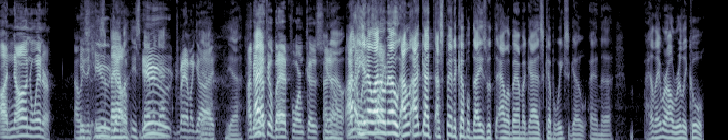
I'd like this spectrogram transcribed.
a non-winner? Oh, he's, he's- a he's a huge, Bama- out- he's a Bama guy. huge Bama guy. Yeah. I mean, Hey- I feel bad for him because you I know, know. I know you know, I don't know. I, I got I spent a couple days with the Alabama guys a couple weeks ago, and uh, hell, they were all really cool.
